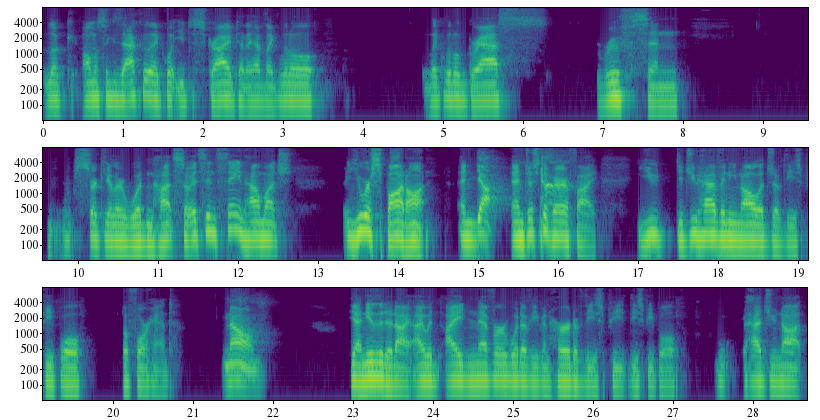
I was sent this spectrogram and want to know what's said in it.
look almost exactly like what you described. How they have like little, like little grass roofs and circular wooden huts. So it's insane how much you were spot on. And yeah, and just to verify, you did you have any knowledge of these people beforehand? No. Yeah, neither did I. I would I never would have even heard of these pe- these people had you not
